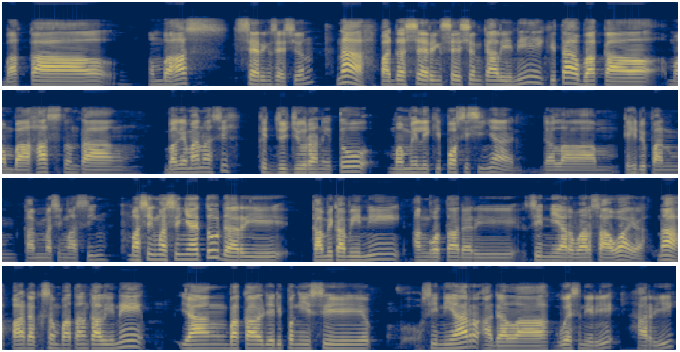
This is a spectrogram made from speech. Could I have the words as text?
bakal membahas sharing session. Nah, pada sharing session kali ini kita bakal membahas tentang bagaimana sih kejujuran itu memiliki posisinya dalam kehidupan kami masing-masing. Masing-masingnya itu dari kami-kami ini anggota dari Siniar Warsawa ya. Nah, pada kesempatan kali ini yang bakal jadi pengisi Siniar adalah gue sendiri, Hari.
